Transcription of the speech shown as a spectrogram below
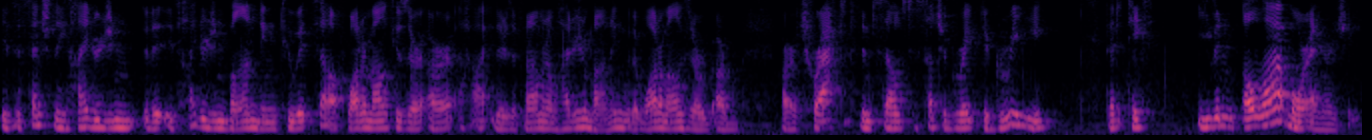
is essentially hydrogen is hydrogen bonding to itself. Water molecules are, are there's a phenomenon of hydrogen bonding where the water molecules are, are are attracted to themselves to such a great degree that it takes even a lot more energy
